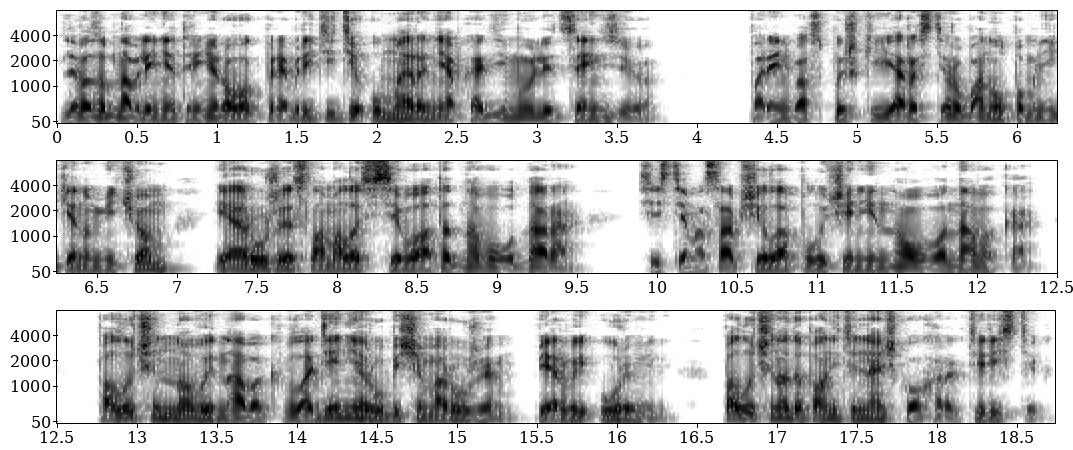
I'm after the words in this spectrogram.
Для возобновления тренировок приобретите у мэра необходимую лицензию. Парень во вспышке ярости рубанул по манекену мечом, и оружие сломалось всего от одного удара. Система сообщила о получении нового навыка. Получен новый навык «Владение рубящим оружием», первый уровень. Получено дополнительное очко характеристик.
